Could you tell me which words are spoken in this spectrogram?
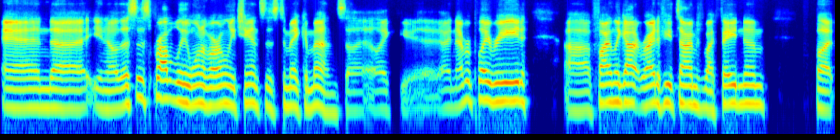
And, uh, you know, this is probably one of our only chances to make amends. Uh, like, I never play Reed. Uh, finally got it right a few times by fading him. But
